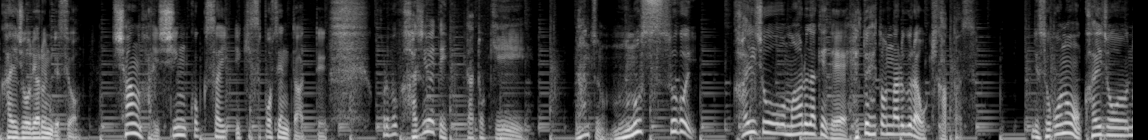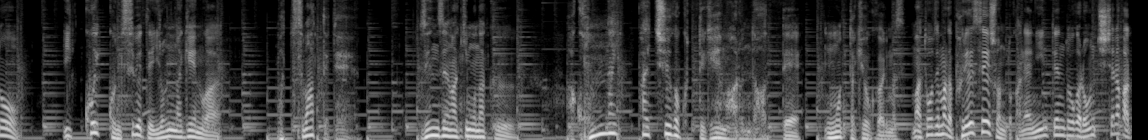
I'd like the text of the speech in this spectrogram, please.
会場でやるんですよ。上海新国際エキスポセンターってこれ僕初めて行った時なんつうのものすごい会場を回るだけでヘトヘトになるぐらい大きかったです。でそこの会場の一個一個に全ていろんなゲームが、詰まってて全然空きもなくあこんないっぱい中国ってゲームあるんだって思った記憶があります。まあ当然まだプレイステーションとかね、任天堂がローンチしてなかっ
